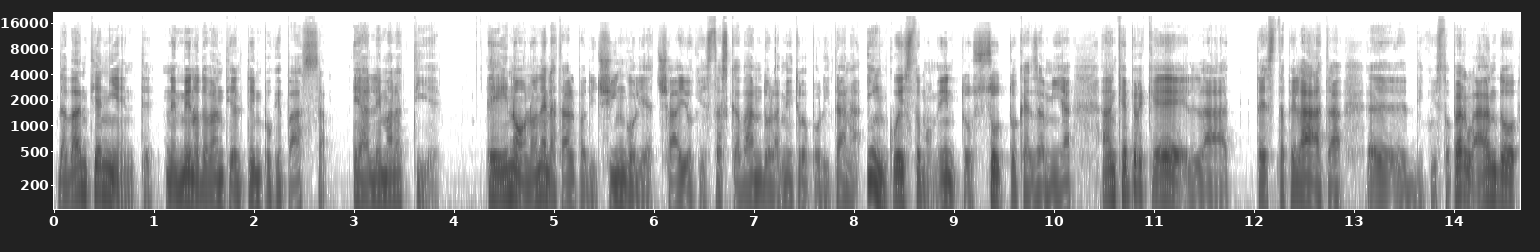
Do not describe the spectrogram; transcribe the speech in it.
davanti a niente, nemmeno davanti al tempo che passa e alle malattie. E no, non è la talpa di cingoli e acciaio che sta scavando la metropolitana in questo momento sotto casa mia, anche perché la testa pelata eh, di cui sto parlando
